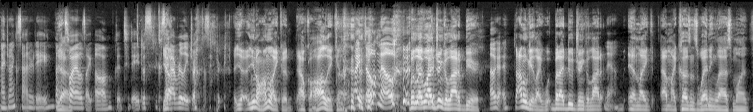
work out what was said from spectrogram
I drank Saturday. That's Yeah. why I was like, oh, I'm good today, just because Yeah. I got really drunk Saturday. Yeah, you know, I'm like an alcoholic and I don't know. but like well, I drink a lot of beer. okay. I don't get like, but I do drink a lot of. Yeah. And like at my cousin's wedding last month,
